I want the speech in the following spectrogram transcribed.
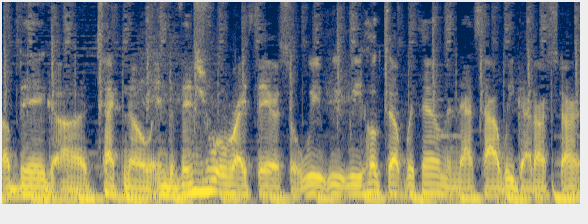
uh, a big uh, techno individual right there. So we, we, we hooked up with him, and that's how we got our start.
